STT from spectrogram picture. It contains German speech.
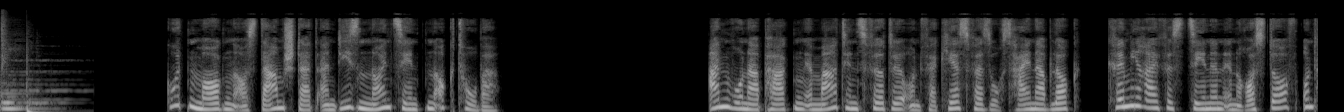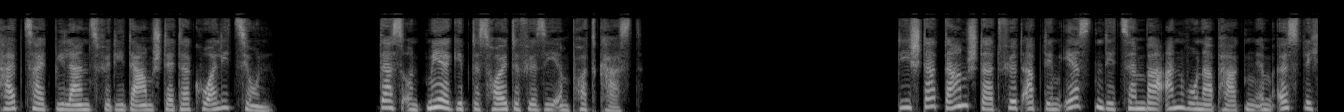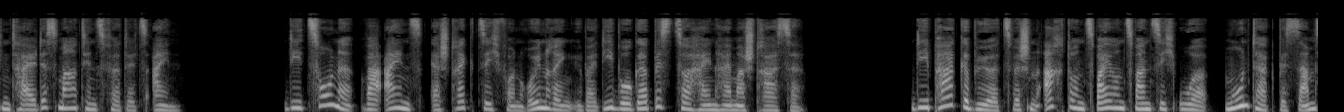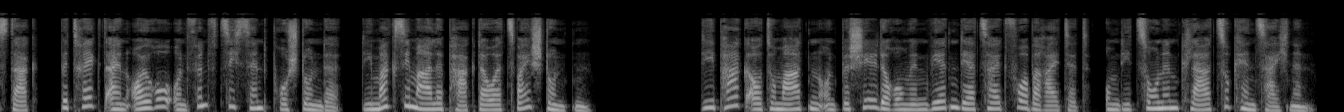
Guten Morgen aus Darmstadt an diesem 19. Oktober. Anwohnerparken im Martinsviertel und Verkehrsversuchs Heiner Block, krimireife Szenen in Rossdorf und Halbzeitbilanz für die Darmstädter Koalition. Das und mehr gibt es heute für Sie im Podcast. Die Stadt Darmstadt führt ab dem 1. Dezember Anwohnerparken im östlichen Teil des Martinsviertels ein. Die Zone war 1 erstreckt sich von Röhnring über Dieburger bis zur Heinheimer Straße. Die Parkgebühr zwischen 8 und 22 Uhr, Montag bis Samstag, beträgt 1 Euro und 50 Cent pro Stunde, die maximale Parkdauer 2 Stunden. Die Parkautomaten und Beschilderungen werden derzeit vorbereitet, um die Zonen klar zu kennzeichnen.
